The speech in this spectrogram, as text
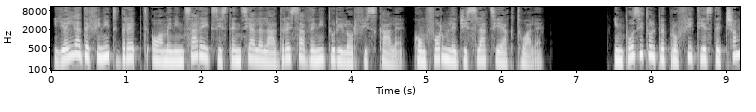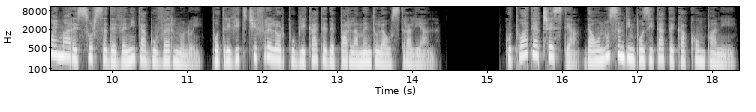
El le-a definit drept o amenințare existențială la adresa veniturilor fiscale, conform legislației actuale. Impozitul pe profit este cea mai mare sursă de venit a guvernului, potrivit cifrelor publicate de Parlamentul Australian. Cu toate acestea, DAO nu sunt impozitate ca companii.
